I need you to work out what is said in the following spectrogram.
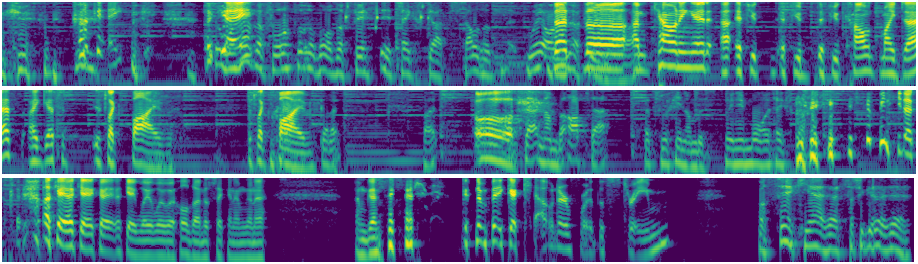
Okay. Was Okay. that the fourth or or the fifth? It takes guts. That was a. We're That's the. now. I'm counting it. Uh, if you if you if you count my death, I guess it is like five. It's like five. Got it. Right. Oh. Up that number. Up that. That's rookie numbers. We need more. It takes guts. we need a. Okay, okay, okay, okay. Wait, wait, wait. Hold on a second. I'm gonna. I'm gonna. gonna make a counter for the stream. Oh, sick. Yeah, that's such a good idea.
